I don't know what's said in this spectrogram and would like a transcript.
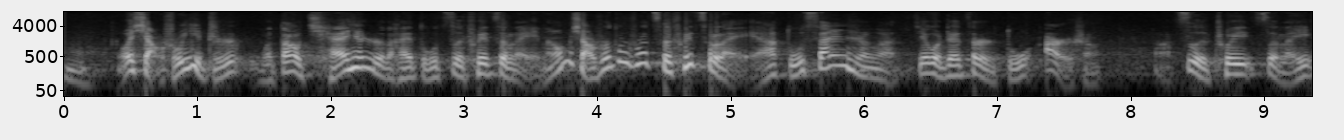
嗯，我小时候一直，我到前些日子还读自吹自擂呢。我们小时候都说自吹自擂啊，读三声啊，结果这字儿读二声啊，自吹自擂。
